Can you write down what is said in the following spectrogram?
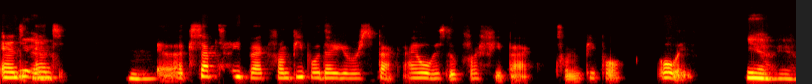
And yeah. and Mhm. uh, accept feedback from people that you respect. I always look for feedback from people, always. Yeah, yeah.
